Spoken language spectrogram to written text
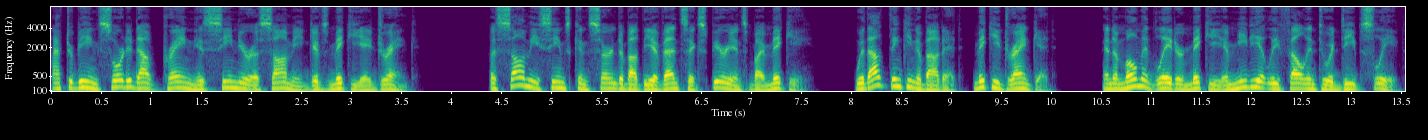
After being sorted out praying his senior Asami gives Mickey a drink. Asami seems concerned about the events experienced by Mickey. Without thinking about it, Mickey drank it. And a moment later Mickey immediately fell into a deep sleep.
